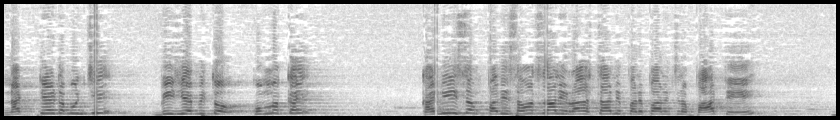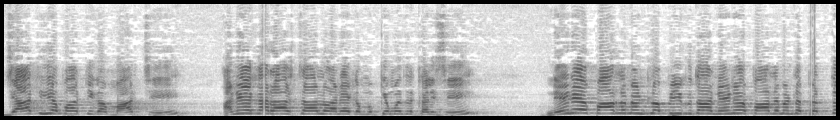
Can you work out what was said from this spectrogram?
నట్టేట ముంచి బీజేపీతో కుమ్మక్కై కనీసం పది సంవత్సరాలు ఈ రాష్ట్రాన్ని పరిపాలించిన పార్టీ జాతీయ పార్టీగా మార్చి అనేక రాష్ట్రాల్లో అనేక ముఖ్యమంత్రులు కలిసి నేనే పార్లమెంట్లో పీకుతా నేనే పార్లమెంట్లో పెద్ద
